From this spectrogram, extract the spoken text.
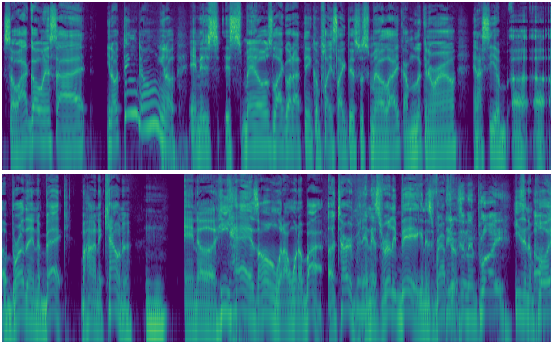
So I go inside, you know, ding dong, you know, and it's, it smells like what I think a place like this would smell like. I'm looking around and I see a, a, a- brother in the back behind the counter. And uh, he has on what I want to buy, a turban, and it's really big and it's wrapped. He's an employee. He's an employee.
